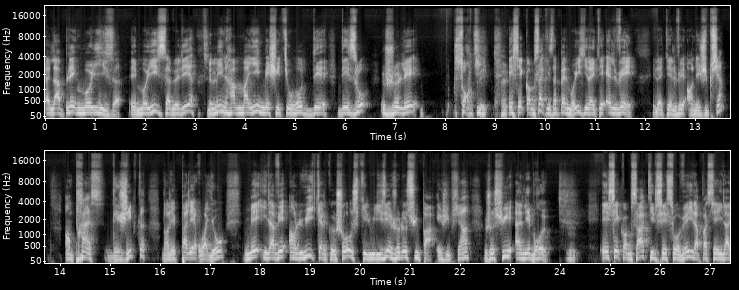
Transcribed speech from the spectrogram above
elle appelé Moïse. Et Moïse, ça veut dire C'est le- Min hamayi meshituho des, des eaux gelées sorties. Ouais. Et c'est comme ça qu'il s'appelle Moïse. Il a été élevé. Il a été élevé en égyptien, en prince d'Égypte, dans les palais royaux, mais il avait en lui quelque chose qui lui disait je ne suis pas égyptien, je suis un hébreu. Et c'est comme ça qu'il s'est sauvé. Il a passé, il a,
